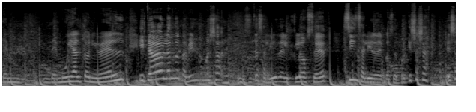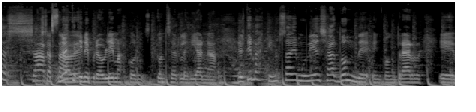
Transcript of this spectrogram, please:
de, de muy alto nivel. Y te va hablando también como ella necesita salir del closet sin salir del closet, porque ella ya, ella ya, Ya no es que tiene problemas con, con ser lesbiana. El tema es que no sabe muy bien ya dónde encontrar eh,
